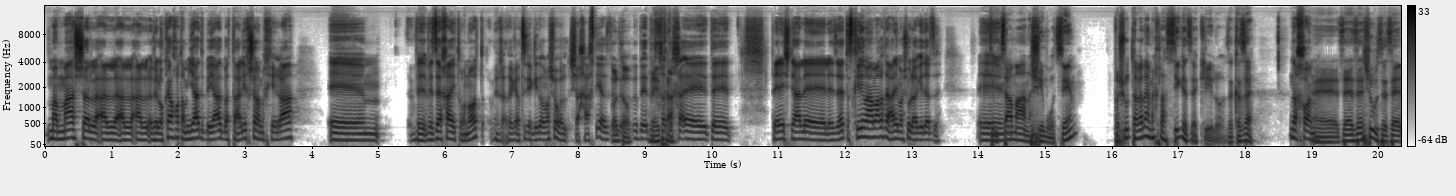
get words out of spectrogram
ממש על, על, על, על, ולוקח אותם יד ביד בתהליך של המכירה. אה, ו- וזה אחד היתרונות. רגע, רציתי להגיד עוד משהו, אבל שכחתי, אז... הכל טוב, אני איתך. ת- תן לי שנייה לזה, תזכיר לי מה אמרת, היה לי משהו להגיד על זה. אה, תמצא מה אנשים רוצים פשוט תראה להם איך להשיג את זה כאילו זה כזה. נכון, אה, זה זה שוב זה זה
